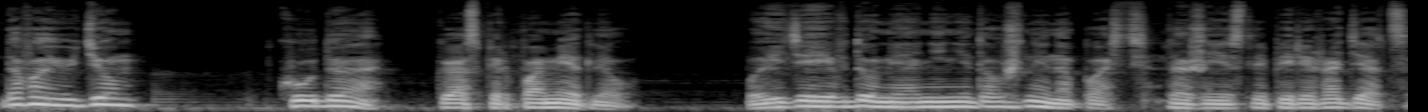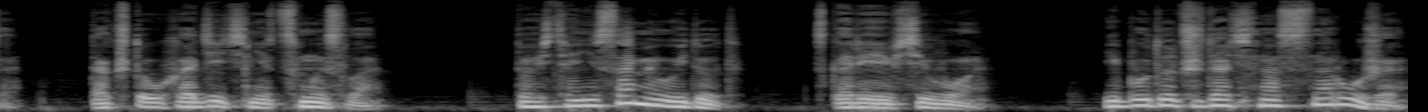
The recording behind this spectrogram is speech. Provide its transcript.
Давай уйдем». «Куда?» – Каспер помедлил. «По идее, в доме они не должны напасть, даже если переродятся. Так что уходить нет смысла». «То есть они сами уйдут?» «Скорее всего». «И будут ждать нас снаружи?»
